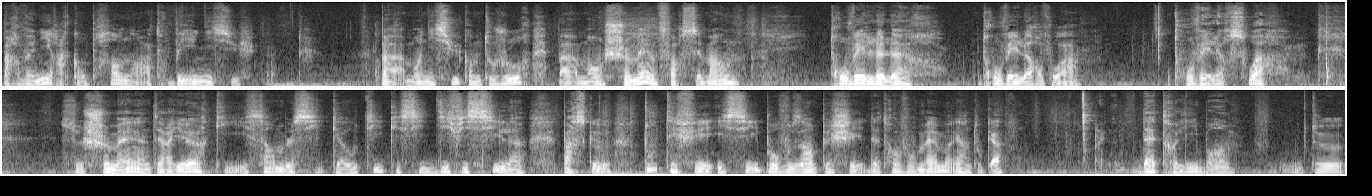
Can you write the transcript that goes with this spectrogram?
parvenir à comprendre, à trouver une issue. Pas mon issue, comme toujours, pas mon chemin forcément, trouver le leur, trouver leur voie, trouver leur soi. Ce chemin intérieur qui semble si chaotique et si difficile, parce que tout est fait ici pour vous empêcher d'être vous-même, et en tout cas d'être libre, de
